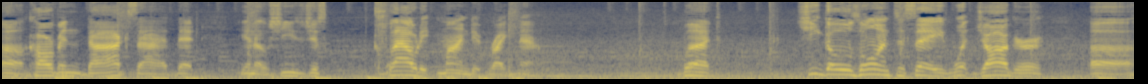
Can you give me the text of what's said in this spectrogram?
uh, carbon dioxide that, you know, she's just clouded minded right now. But she goes on to say what jogger uh,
